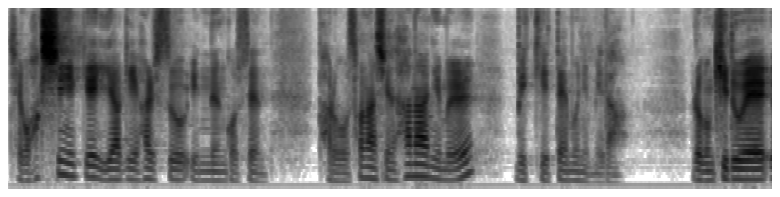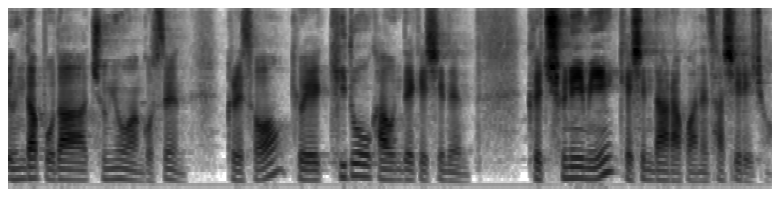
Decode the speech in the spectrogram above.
제가 확신 있게 이야기할 수 있는 것은 바로 선하신 하나님을 믿기 때문입니다. 여러분 기도의 응답보다 중요한 것은 그래서 교회 기도 가운데 계시는 그 주님이 계신다라고 하는 사실이죠.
